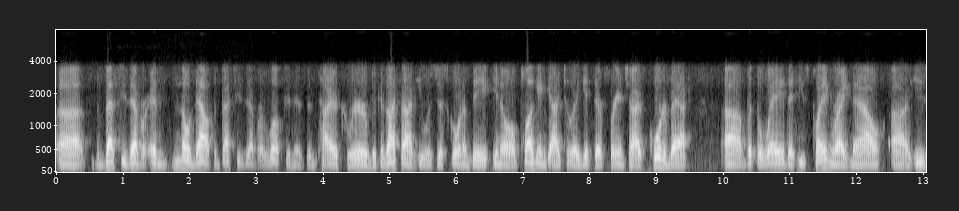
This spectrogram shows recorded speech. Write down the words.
uh, the best he's ever, and no doubt the best he's ever looked in his entire career because I thought he was just going to be, you know, a plug-in guy till they get their franchise quarterback. Uh, but the way that he's playing right now, uh, he's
